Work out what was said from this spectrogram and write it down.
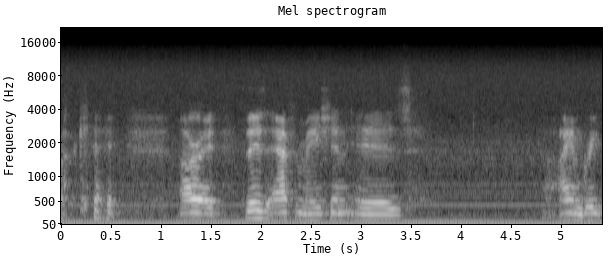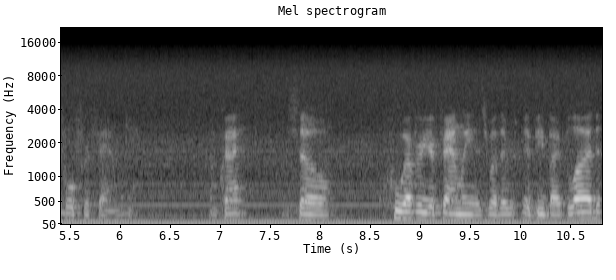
Okay. All right. Today's affirmation is I am grateful for family. Okay? So, whoever your family is, whether it be by blood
